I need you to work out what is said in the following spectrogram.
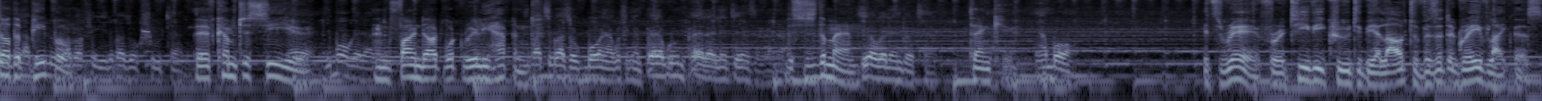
are the people. They have come to see you and find out what really happened. This is the man. Thank you. It's rare for a TV crew to be allowed to visit a grave like this.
